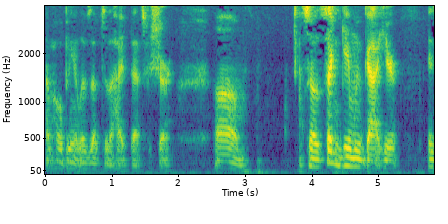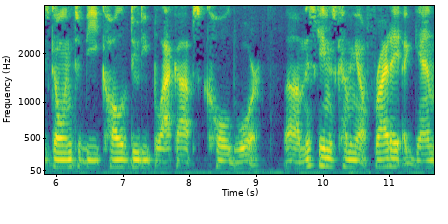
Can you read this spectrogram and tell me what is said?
I'm hoping it lives up to the hype, that's for sure. Um, so the second game we've got here is going to be Call of Duty Black Ops Cold War. Um, this game is coming out Friday, again,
